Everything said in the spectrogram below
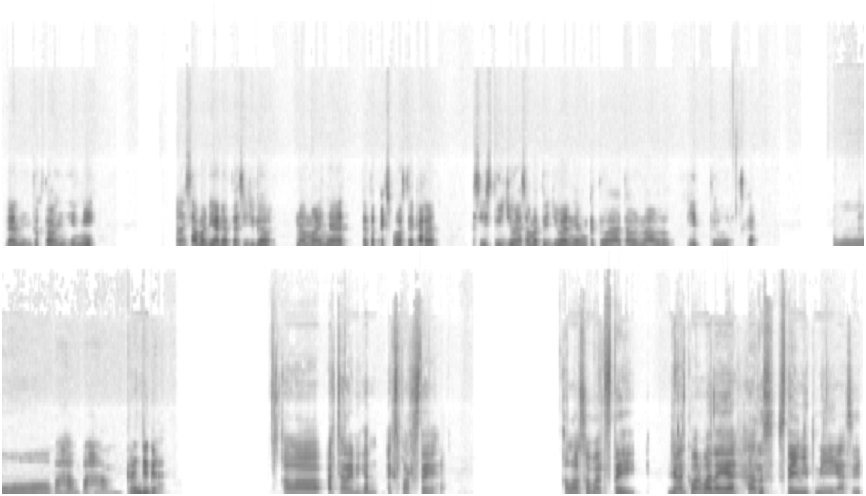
dan untuk tahun ini eh, sama diadaptasi juga namanya tetap stay karena masih setuju lah sama tujuan yang ketua tahun lalu gitu Ska. Oh, paham, paham. Keren juga. Kalau acara ini kan explore stay ya. Kalau sobat stay jangan ke mana-mana ya, harus stay with me asik.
